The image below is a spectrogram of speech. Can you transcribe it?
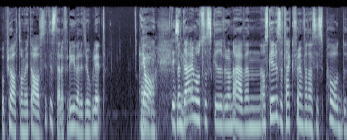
och prata om ett avsnitt istället, för det är ju väldigt roligt. Ja, Eh, det Men däremot så skriver hon även, hon skriver så tack för en fantastisk podd,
